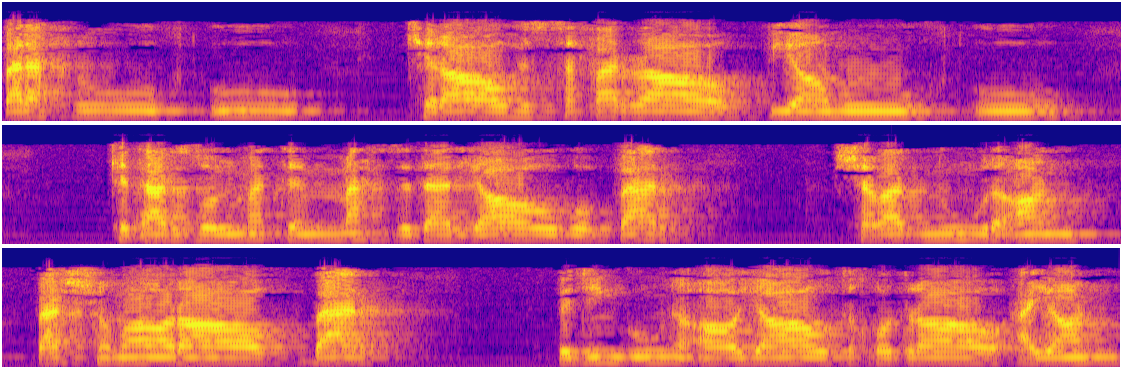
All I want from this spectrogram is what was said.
برافروخت او که راه سفر را بیاموخت او که در ظلمت محض دریا و بر شود نور آن بر شما را بر بدین گونه آیات خود را عیان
